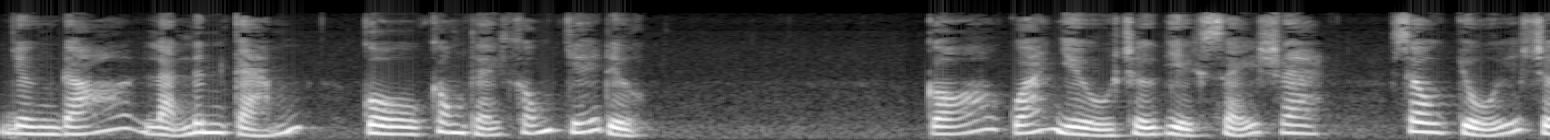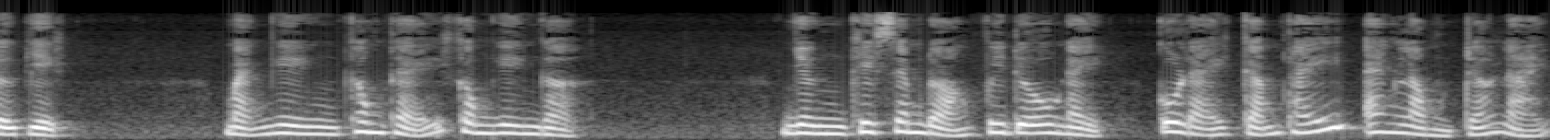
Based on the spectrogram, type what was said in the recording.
Nhưng đó là linh cảm, cô không thể khống chế được. Có quá nhiều sự việc xảy ra sau chuỗi sự việc. Mạng nghiêng không thể không nghi ngờ. Nhưng khi xem đoạn video này, cô lại cảm thấy an lòng trở lại.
